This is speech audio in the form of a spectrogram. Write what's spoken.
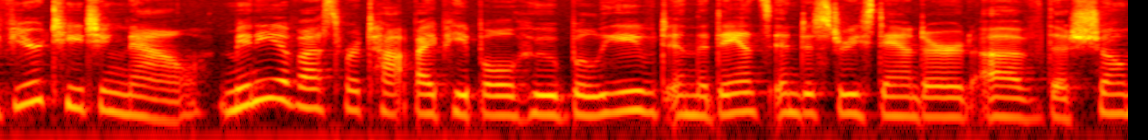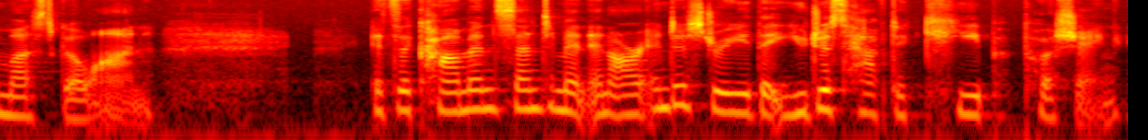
If you're teaching now, many of us were taught by people who believed in the dance industry standard of the show must go on. It's a common sentiment in our industry that you just have to keep pushing.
